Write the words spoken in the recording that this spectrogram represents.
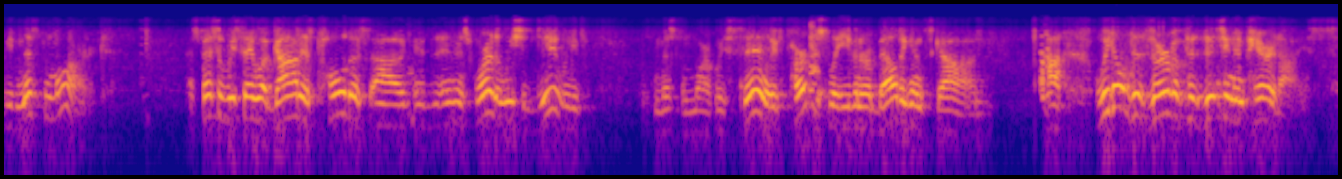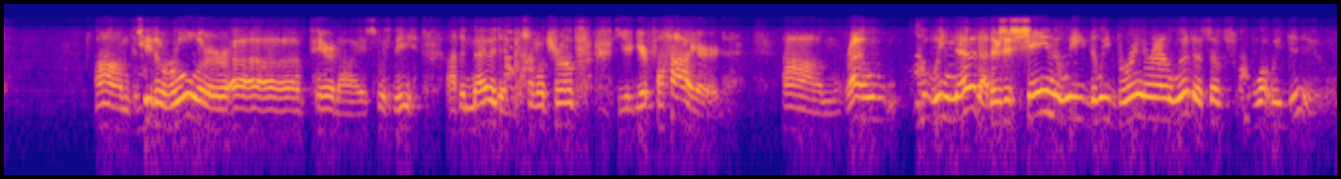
we've missed the mark. Especially if we say what God has told us uh, in His Word that we should do, we've missed the mark. We've sinned. We've purposely even rebelled against God. Uh, we don't deserve a position in paradise. Um, to be the ruler uh, of paradise would be uh, demoted. Donald Trump, you're, fired. Um, right? We know that. There's a shame that we that we bring around with us of what we do.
